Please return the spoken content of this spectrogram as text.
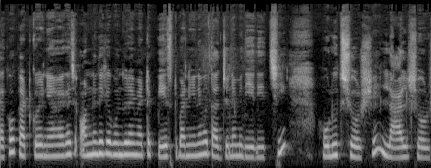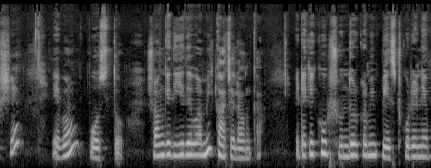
দেখো কাট করে নেওয়া হয়ে গেছে। অন্যদিকে বন্ধুরা আমি একটা পেস্ট বানিয়ে নেব, তার জন্য আমি দিয়ে দিচ্ছি হলুদ সর্ষে, লাল সর্ষে এবং পোস্ত। সঙ্গে দিয়ে দেবো আমি কাঁচা লঙ্কা। এটাকে খুব সুন্দর করে আমি পেস্ট করে নেব।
